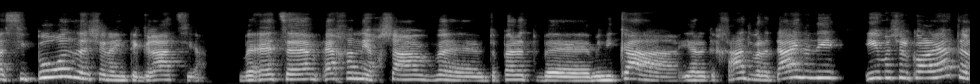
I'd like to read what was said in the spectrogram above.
הסיפור הזה של האינטגרציה, בעצם איך אני עכשיו אה, מטפלת במניקה ילד אחד, אבל עדיין אני אימא של כל היתר.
